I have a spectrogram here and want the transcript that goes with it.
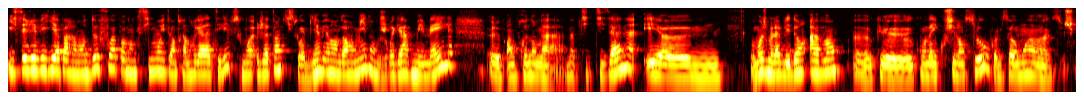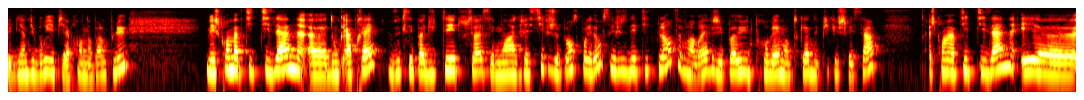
Il s'est réveillé apparemment deux fois pendant que Simon était en train de regarder la télé, parce que moi j'attends qu'il soit bien bien endormi, donc je regarde mes mails euh, en prenant ma, petite tisane. Et euh, bon, moi je me lave les dents avant euh, qu'on aille coucher Lancelot, comme ça au moins je fais bien du bruit et puis après on n'en parle plus. Mais je prends ma petite tisane, euh, donc après, vu que c'est pas du thé, tout ça, c'est moins agressif, je pense, pour les dents, c'est juste des petites plantes. Enfin bref, j'ai pas eu de problème, en tout cas, depuis que je fais ça. Je prends ma petite tisane et, euh,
